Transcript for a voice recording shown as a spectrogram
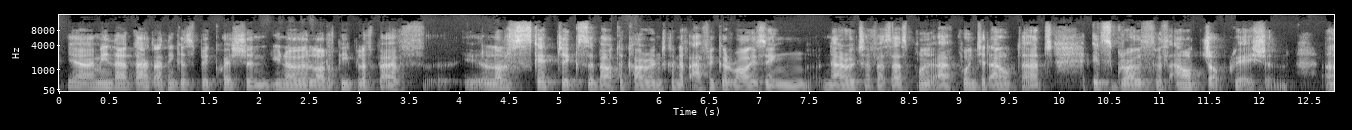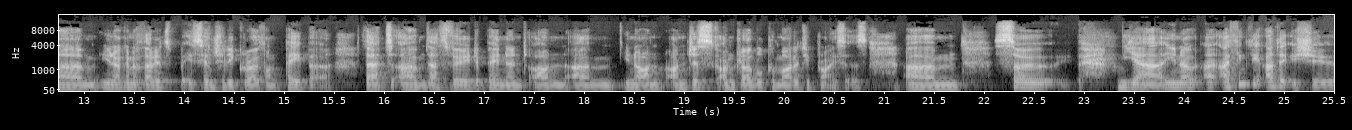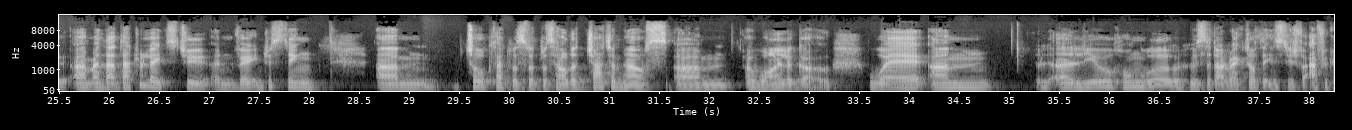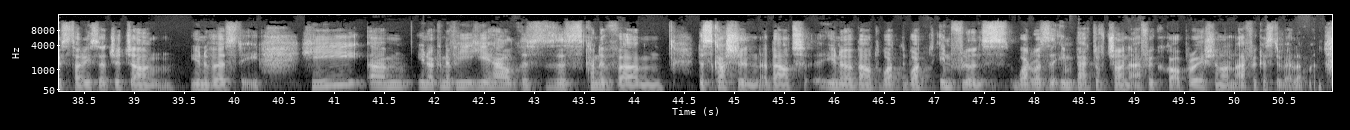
Yeah, I mean that that I think is a big question. You know, a lot of people have, have a lot of skeptics about the current kind of Africa rising narrative, as I've, point, I've pointed out that it's growth without job creation. Um, you know, kind of that it's essentially growth on paper. That um, that's very dependent on um, you know on on just on global commodity prices. Um, so, yeah, you know, I, I, think the other issue, um, and that that relates to a very interesting um, talk that was that was held at Chatham House um, a while ago, where um, uh, Liu Hongwu, who's the director of the Institute for Africa Studies at Zhejiang University, he, um, you know, kind of he, he held this this kind of um, discussion about, you know, about what what influence, what was the impact of China-Africa cooperation on Africa's development,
